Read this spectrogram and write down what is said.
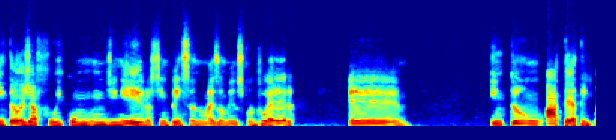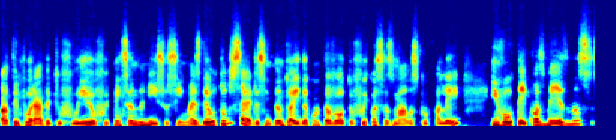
Então eu já fui com um dinheiro, assim, pensando mais ou menos quanto era. É... Então, até a, te a, temporada que eu fui, eu fui pensando nisso, assim, mas deu tudo certo, assim, tanto a ida quanto a volta eu fui com essas malas que eu falei e voltei com as mesmas,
